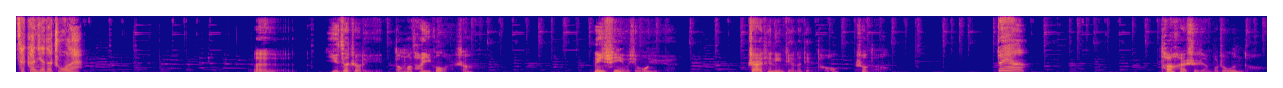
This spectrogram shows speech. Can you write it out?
才看见他出来。呃，你在这里等了他一个晚上？李迅有些无语。翟天临点了点头，说道：“对呀。”他还是忍不住问道：“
